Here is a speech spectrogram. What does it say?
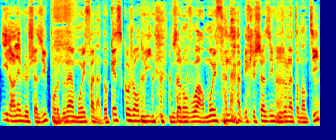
il enlève le chasuble pour le donner à Moefana. Donc est-ce qu'aujourd'hui, nous allons voir Moefana avec le chasuble de Jonathan Danty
